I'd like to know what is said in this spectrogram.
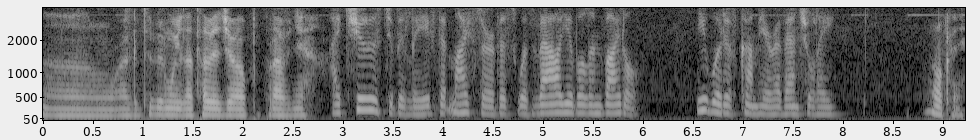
E, a gdyby mój latawiec działał poprawnie. I choose to believe that my service was valuable and vital. You would have come here eventually. Okej.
